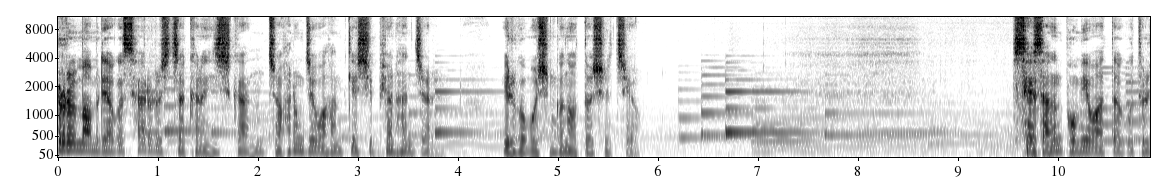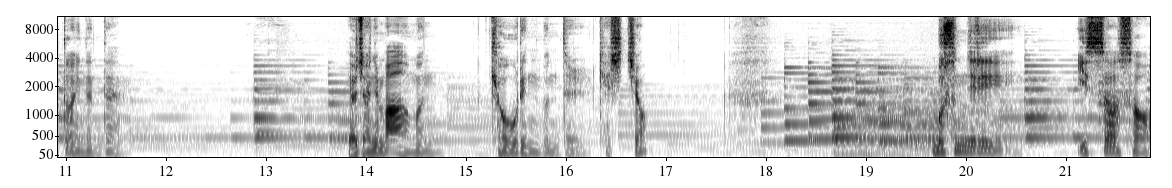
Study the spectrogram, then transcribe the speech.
하루를 마무리하고 새 하루를 시작하는 이 시간 저 한홍재와 함께 시편 한 절 읽어보신 건 어떠실지요? 세상은 봄이 왔다고 들떠 있는데 여전히 마음은 겨울인 분들 계시죠? 무슨 일이 있어서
